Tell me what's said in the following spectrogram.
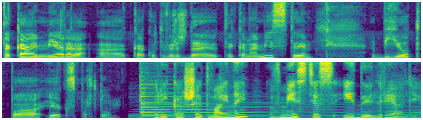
такая мера, как утверждают экономисты, бьет по экспорту. Рикошет войны вместе с Идель Реали.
